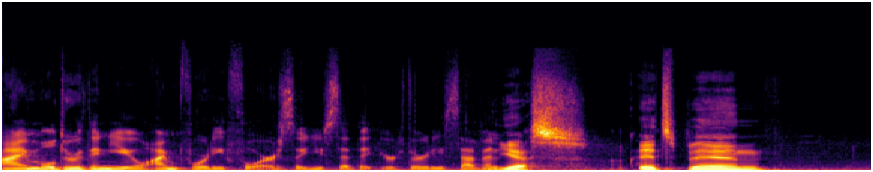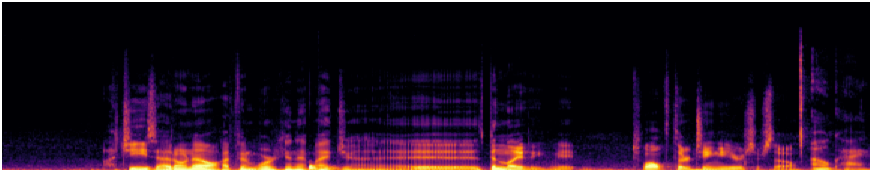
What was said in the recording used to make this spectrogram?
I'm older than you. I'm 44. So you said that you're 37. yes. It's been, ah, geez, I don't know. I've been working at my, it's been like 12, 13 years or so, Okay.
